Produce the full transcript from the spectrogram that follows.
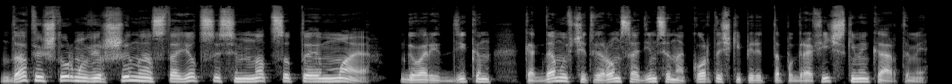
Датой штурма вершины остается 17 мая, — говорит Дикон, когда мы вчетвером садимся на корточки перед топографическими картами,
